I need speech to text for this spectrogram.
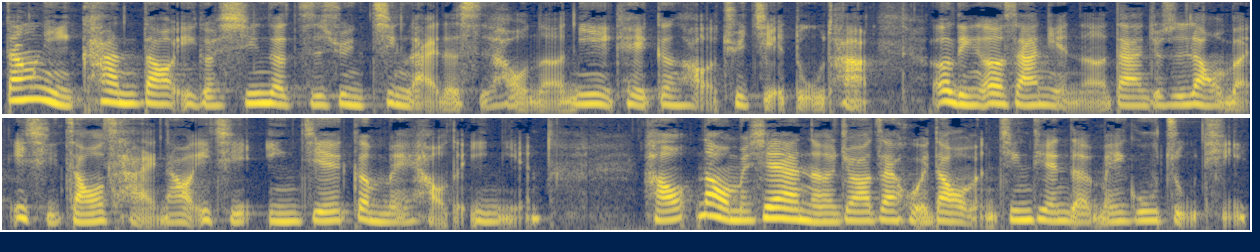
当你看到一个新的资讯进来的时候呢，你也可以更好的去解读它。二零二三年呢，当然就是让我们一起招财，然后一起迎接更美好的一年。好，那我们现在呢就要再回到我们今天的美股主题。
